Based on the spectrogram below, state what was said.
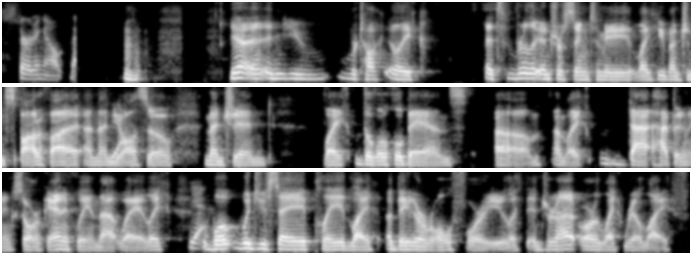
starting out that mm-hmm. yeah and, and you were talking like it's really interesting to me like you mentioned spotify and then yeah. you also mentioned like the local bands um and like that happening so organically in that way like yeah. what would you say played like a bigger role for you like the internet or like real life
